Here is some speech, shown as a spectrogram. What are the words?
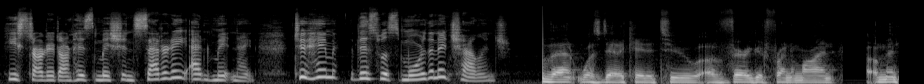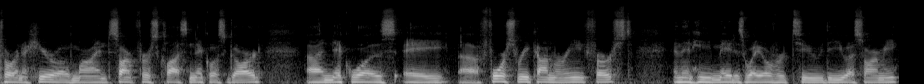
He started on his mission Saturday at midnight. To him, this was more than a challenge. The event was dedicated to a very good friend of mine, a mentor and a hero of mine, Sergeant First Class Nicholas Guard. Uh, Nick was a uh, Force Recon Marine first, and then he made his way over to the U.S. Army.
